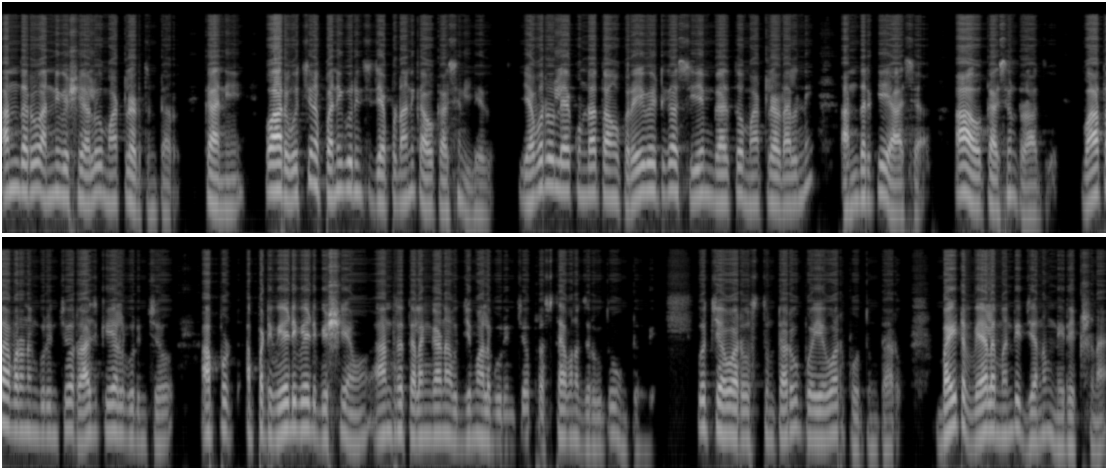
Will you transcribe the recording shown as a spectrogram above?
అందరూ అన్ని విషయాలు మాట్లాడుతుంటారు. కానీ వారు వచ్చిన పని గురించి చెప్పడానికి అవకాశం లేదు. ఎవరూ లేకుండా తాము ప్రైవేటుగా సీఎం గారితో మాట్లాడాలని అందరికీ ఆశ. ఆ అవకాశం రాదు. వాతావరణం గురించో రాజకీయాల గురించో అప్పుడు అప్పటి వేడి వేడి విషయం ఆంధ్ర తెలంగాణ ఉద్యమాల గురించో ప్రస్తావన జరుగుతూ ఉంటుంది. వచ్చేవారు వస్తుంటారు పోయేవారు పోతుంటారు. బయట వేల మంది జనం నిరీక్షణ.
